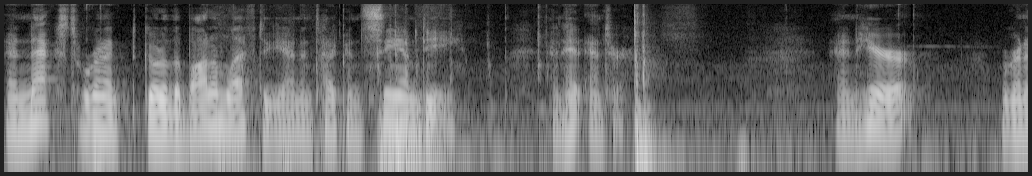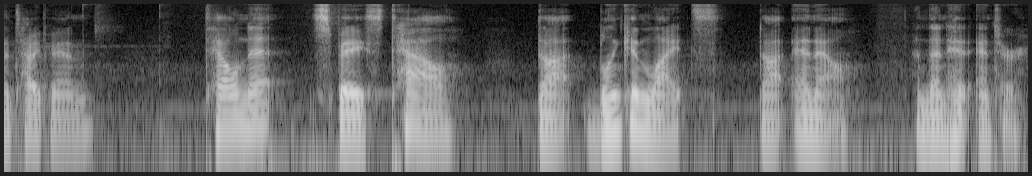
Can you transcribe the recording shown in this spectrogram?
And next we're going to go to the bottom left again and type in CMD and hit enter. And here we're going to type in telnet space towel dot blinkenlights dot nl and then hit enter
